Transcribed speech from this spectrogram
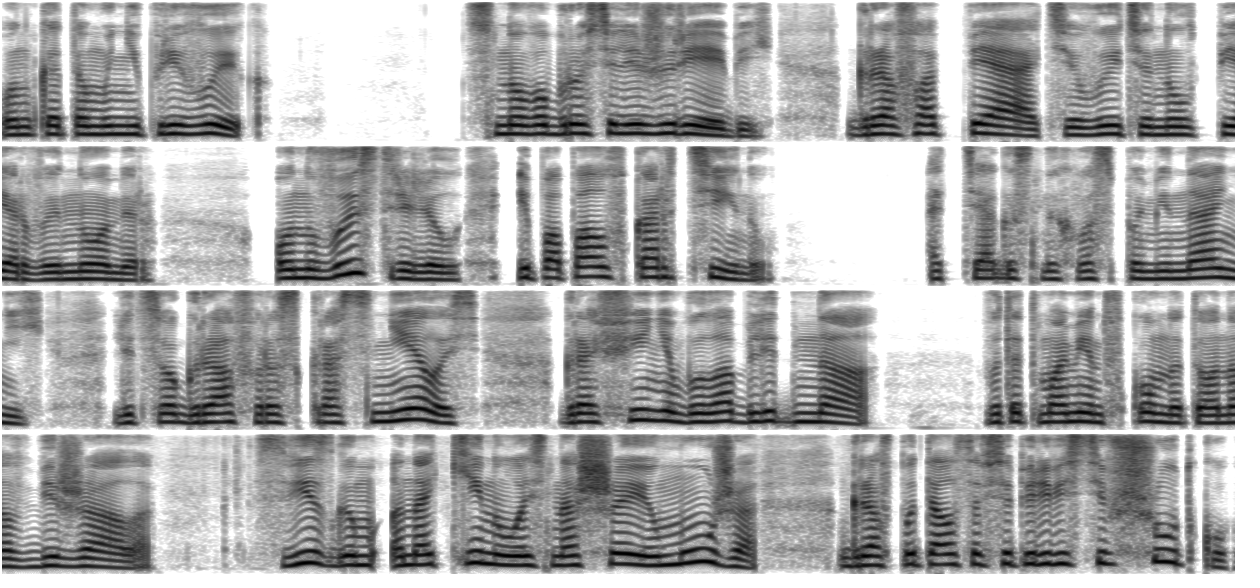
Он к этому не привык. Снова бросили жребий. Граф опять вытянул первый номер — он выстрелил и попал в картину. От тягостных воспоминаний лицо графа раскраснелось, графиня была бледна. В этот момент в комнату она вбежала. С визгом она кинулась на шею мужа, граф пытался все перевести в шутку.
